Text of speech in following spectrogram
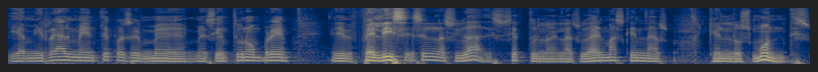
y a mí realmente pues eh, me, siento un hombre feliz en las ciudades, ¿cierto? En, las ciudades más que en, las, que en los montes.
